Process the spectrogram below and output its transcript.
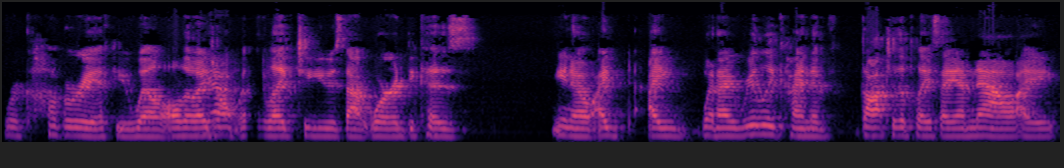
recovery, if you will, although I yeah. don't really like to use that word because, you know, I, I, when I really kind of got to the place I am now, I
